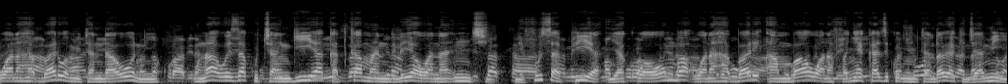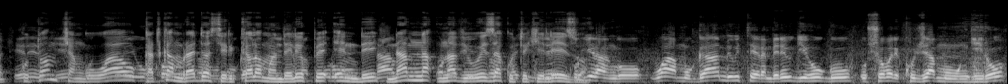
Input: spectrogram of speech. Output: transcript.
wanahabari wa mitandaoni unaweza kuchangia kuchangia katika maendeleo ya wananchi. Ni fursa pia ya kuwaomba wanahabari ambao wanafanyia kazi kwenye mitandao ya kijamii kutoa mchango wao katika mradi wa serikali wa maendeleo PND namna unavyoweza kutekelezwa kugira ngo wa mugambi w'iterambere w'igihugu ushobore kuja mu ngiro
